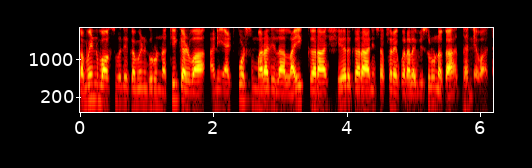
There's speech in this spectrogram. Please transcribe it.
कमेंट बॉक्समध्ये कमेंट करून नक्की कळवा आणि ॲटपोर्ट्स मराठीला लाईक करा शेअर करा आणि सबस्क्राईब करायला विसरू नका. धन्यवाद.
